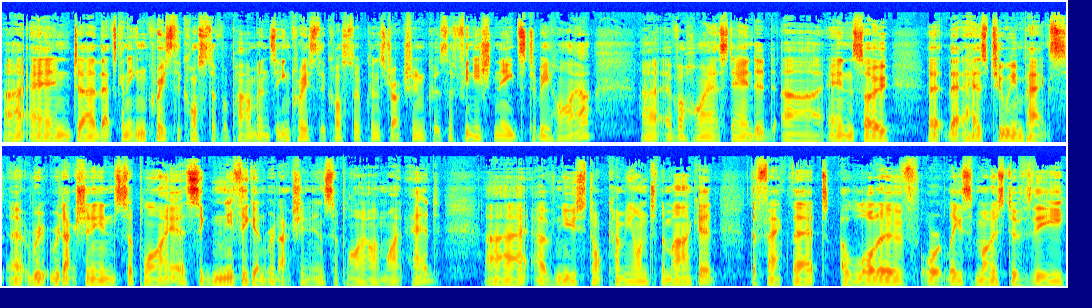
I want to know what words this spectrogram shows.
Uh, and uh, that's going to increase the cost of apartments, increase the cost of construction because the finish needs to be higher, uh, of a higher standard. Uh, and so uh, that has two impacts uh, re- reduction in supply, a significant reduction in supply, I might add, of new stock coming onto the market. The fact that a lot of, or at least most of the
